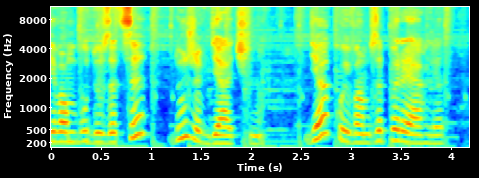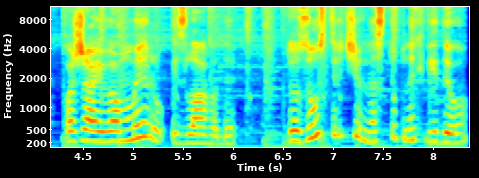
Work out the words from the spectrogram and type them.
Я вам буду за це дуже вдячна. Дякую вам за перегляд. Бажаю вам миру і злагоди. До зустрічі в наступних відео.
